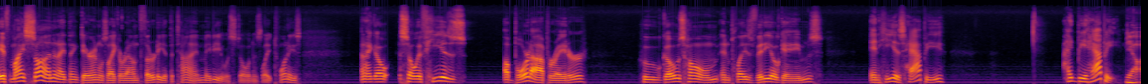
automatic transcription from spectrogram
if my son, and I think Darren was like around 30 at the time, maybe he was still in his late 20s, and I go, so if he is a board operator who goes home and plays video games and he is happy, I'd be happy. Yeah.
